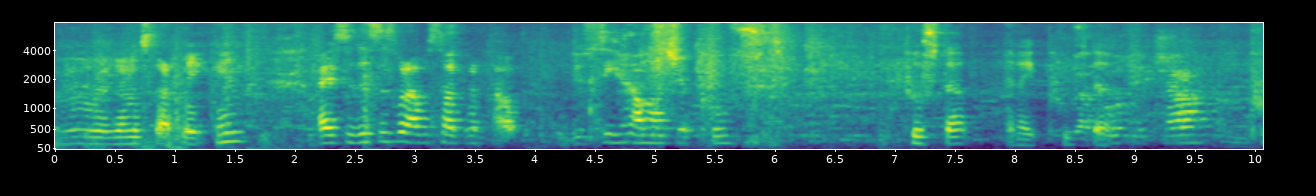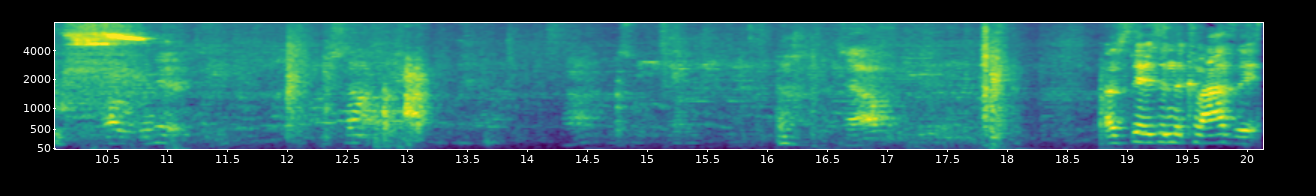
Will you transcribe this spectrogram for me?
And we're gonna start making. Alright, so this is what I was talking about. You see how much it poofed? Poofed up? It I poofed up. Poof. Upstairs in the closet.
